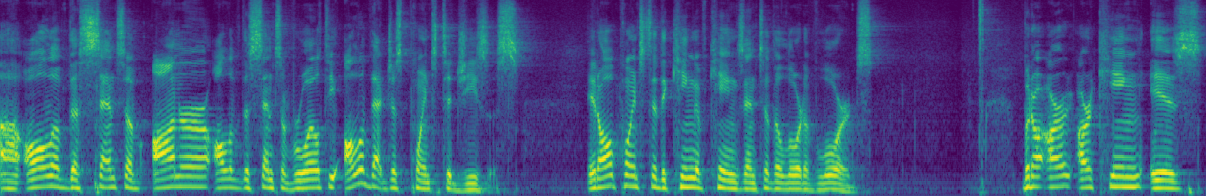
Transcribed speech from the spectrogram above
uh, all of the sense of honor, all of the sense of royalty, all of that just points to Jesus. It all points to the King of Kings and to the Lord of Lords. But our, our King is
